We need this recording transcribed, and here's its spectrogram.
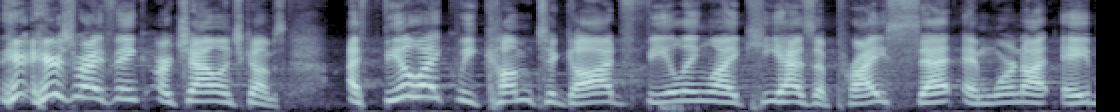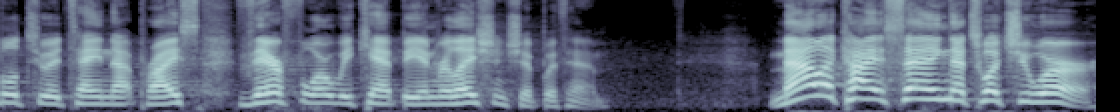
here, here's where I think our challenge comes. I feel like we come to God feeling like He has a price set and we're not able to attain that price. Therefore, we can't be in relationship with Him. Malachi is saying that's what you were.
